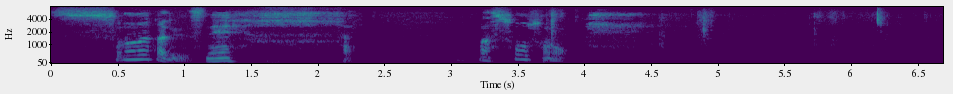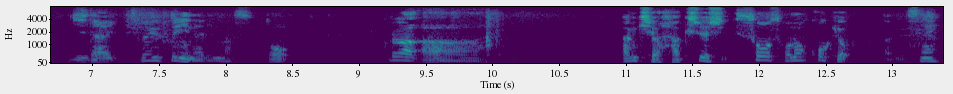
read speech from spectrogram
その中でですね、はい。まあ、曹操の時代というふうになりますと、これは、安徽省白州市曹操の故郷なんですね。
